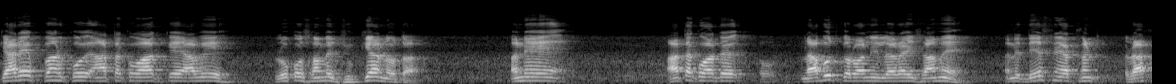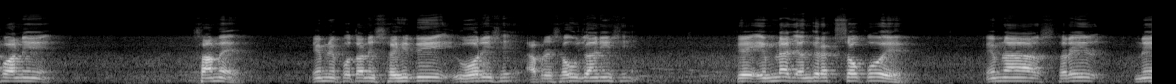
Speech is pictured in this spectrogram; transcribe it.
ક્યારેય પણ કોઈ આતંકવાદ કે આવે લોકો સામે ઝૂક્યા નહોતા. અને આતંકવાદ નાબૂદ કરવાની લડાઈ સામે અને દેશને અખંડ રાખવાની સામે એમને પોતાની શહીદી વોરી છે. આપણે સૌ જાણીએ છીએ કે એમના જ અંગરક્ષકોએ એમના શરીરને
